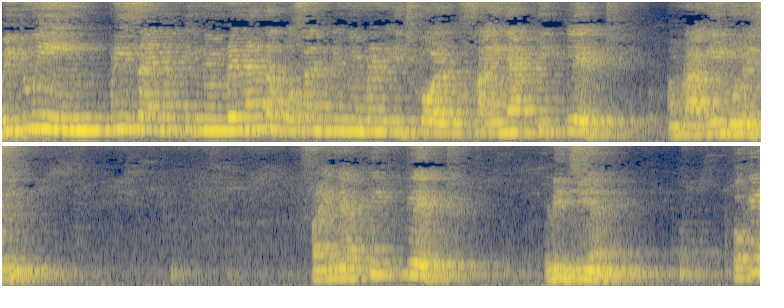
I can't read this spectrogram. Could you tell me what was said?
between presynaptic membrane and the postsynaptic membrane is called synaptic plate আমরা আগেই বলেছি। synaptic plate region okay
